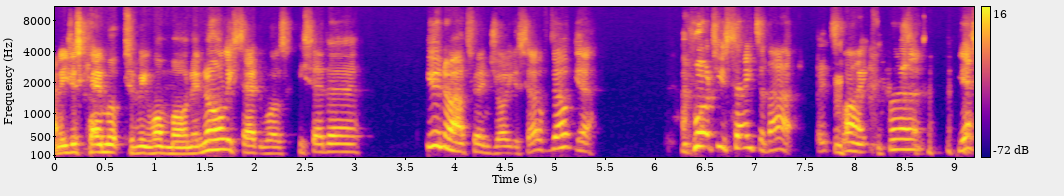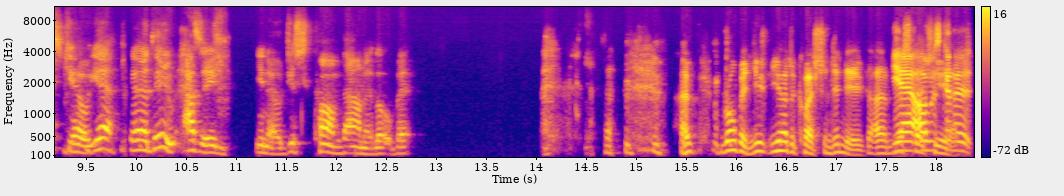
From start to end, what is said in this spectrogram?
and he just came up to me one morning, and all he said was, he said, uh, "You know how to enjoy yourself, don't you?" And what do you say to that? It's like, uh, yes, Joe, yeah, yeah, I do. As in, you know, just calm down a little bit. Uh, Robin, you, you had a question, didn't you? Um, yeah, I was gonna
